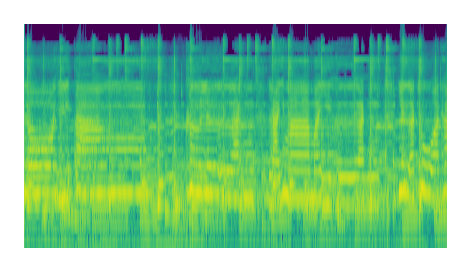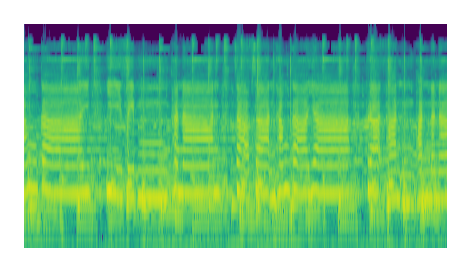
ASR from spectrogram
โลหิตัง คือเลือด ไหลมาไม่เหือด เลือดทั่วทั้งกาย ยี่สิบทนานสาบสานทั้งกายา พระท่านพันนา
